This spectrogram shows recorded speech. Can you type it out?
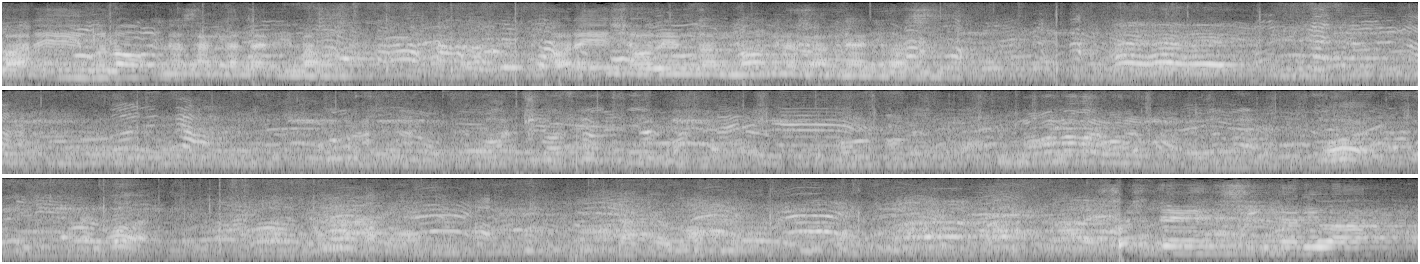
バレー部の皆さん方でありますバレー少年団の皆さんでありますしてしんがりは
